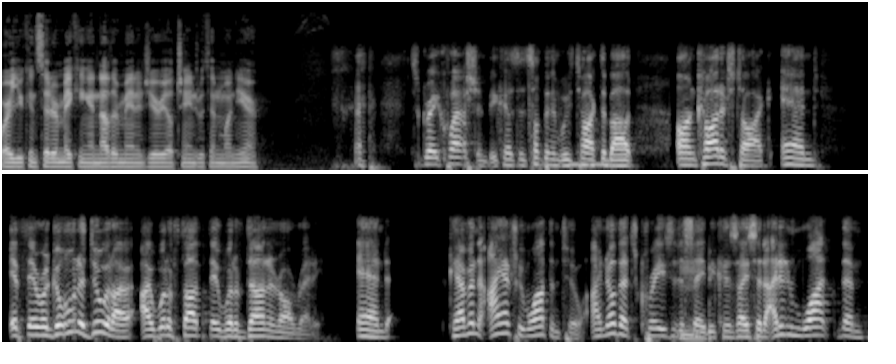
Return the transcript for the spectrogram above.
where you consider making another managerial change within one year? it's a great question because it's something that we've talked about on Cottage Talk. And if they were going to do it, I, I would have thought they would have done it already. And Kevin, I actually want them to. I know that's crazy to mm. say because I said I didn't want them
